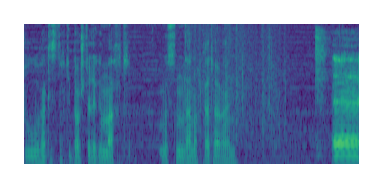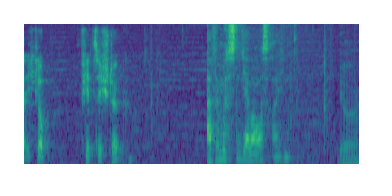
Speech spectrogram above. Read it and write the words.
Du hattest doch die Baustelle gemacht. Müssen da noch Bretter rein? Äh, ich glaube 40 Stück. Dafür müssten die aber ausreichen. Ja.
